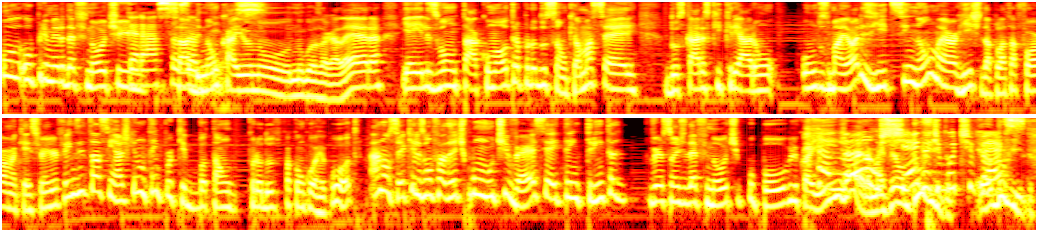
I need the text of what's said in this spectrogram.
o, o primeiro Death Note, Graças sabe, não Deus. caiu no, no gozo da galera. E aí eles vão estar com uma outra produção, que é uma série, dos caras que criaram um dos maiores hits, se não o maior hit da plataforma, que é Stranger Things. Então, assim, acho que não tem por que botar um produto pra concorrer com o outro. A não ser que eles vão fazer, tipo, um multiverso e aí tem 30 versões de Death Note pro público aí Ah, já era. não, Mas eu chega duvido. de multiverso. Eu duvido.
